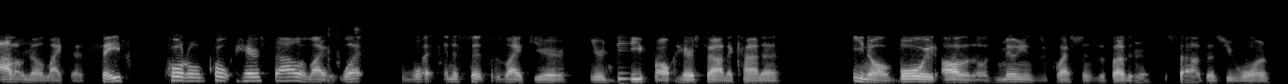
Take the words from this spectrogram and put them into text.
I don't know, like a safe quote unquote hairstyle, or like what what in a sense is like your your default hairstyle to kind of you know avoid all of those millions of questions with other styles that you've worn.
